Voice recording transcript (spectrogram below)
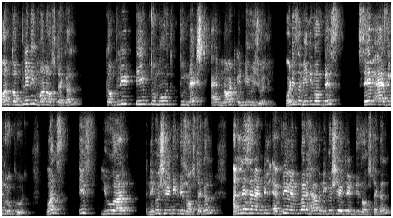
on completing one obstacle, complete team to move to next and not individually. What is the meaning of this? Same as the group rule. Once if you are negotiating this obstacle, unless and until every member have negotiated this obstacle,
